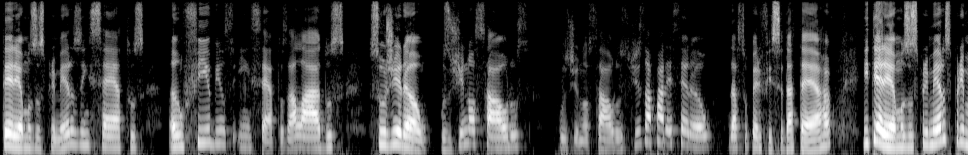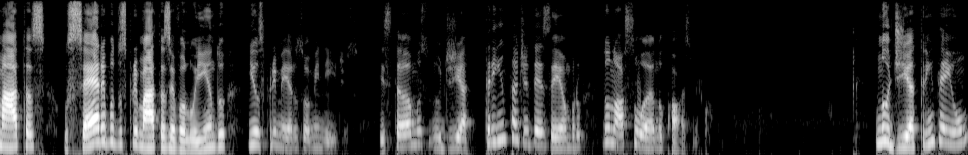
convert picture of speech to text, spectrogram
teremos os primeiros insetos, anfíbios e insetos alados, surgirão os dinossauros, os dinossauros desaparecerão da superfície da Terra e teremos os primeiros primatas, o cérebro dos primatas evoluindo e os primeiros hominídeos. Estamos no dia 30 de dezembro do nosso ano cósmico. No dia 31,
